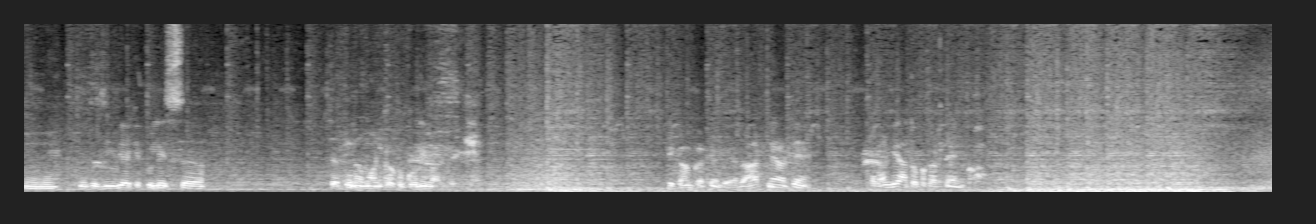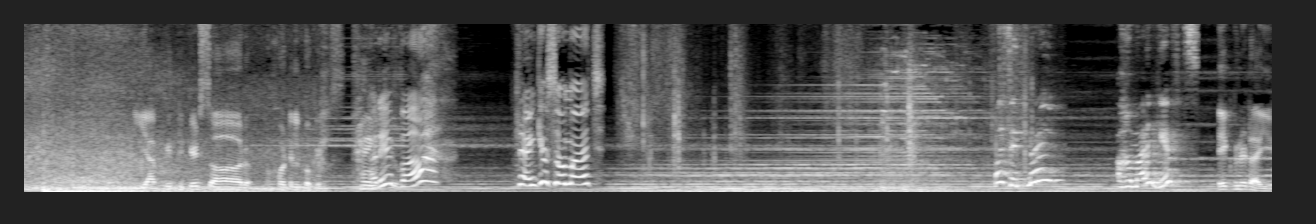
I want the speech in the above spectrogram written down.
नहीं तो जीविया की पुलिस जतिन और मोनिका को गोली मार देगी। एक काम करते हैं भैया रात में आते हैं। रंगे हाथों पकड़ते हैं इनको। ये आपकी टिकट्स और होटल बुकिंग्स अरे वाह! थैंक यू सो मच बस इतना ही? हमारे गिफ्ट्स एक मिनट आइए।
